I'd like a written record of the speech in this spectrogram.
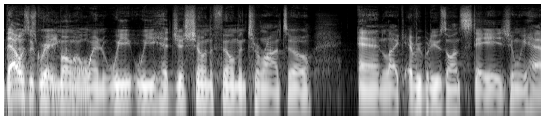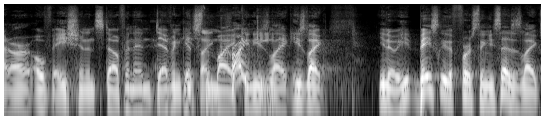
That was a great pretty moment cool. when we, we had just shown the film in Toronto and like everybody was on stage and we had our ovation and stuff. And then Devon gets the like, mic and he's "Crikey." like, he's like, you know, he basically the first thing he says is like,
